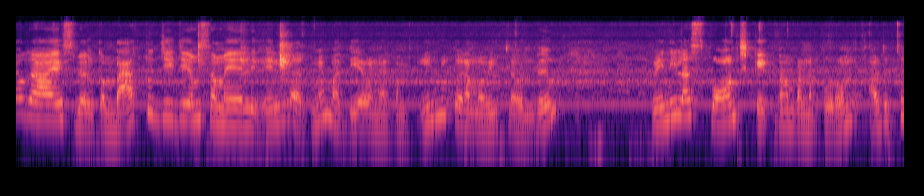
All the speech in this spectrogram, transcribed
Hello guys welcome back to GGM சமையல் எல்லாருக்குமே மதிய வணக்கம். இன்றைக்கி நம்ம வீட்டில் வந்து வெனிலா ஸ்பாஞ்ச் கேக் தான் பண்ண போகிறோம் அதுக்கு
